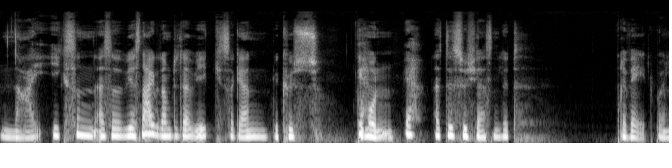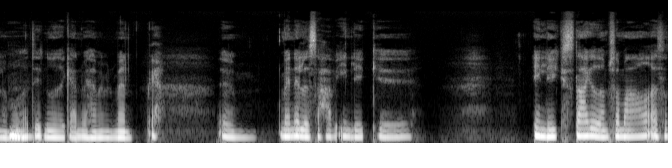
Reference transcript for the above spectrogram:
Nej, ikke sådan, altså vi har snakket om det der, vi ikke så gerne vil kysse på Ja. munden. Ja. Altså det synes jeg er sådan lidt privat på en eller anden Mm. måde, det er noget, jeg gerne vil have med min mand. Ja. Øhm, men ellers så har vi egentlig ikke, øh, egentlig ikke snakket om så meget. Altså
